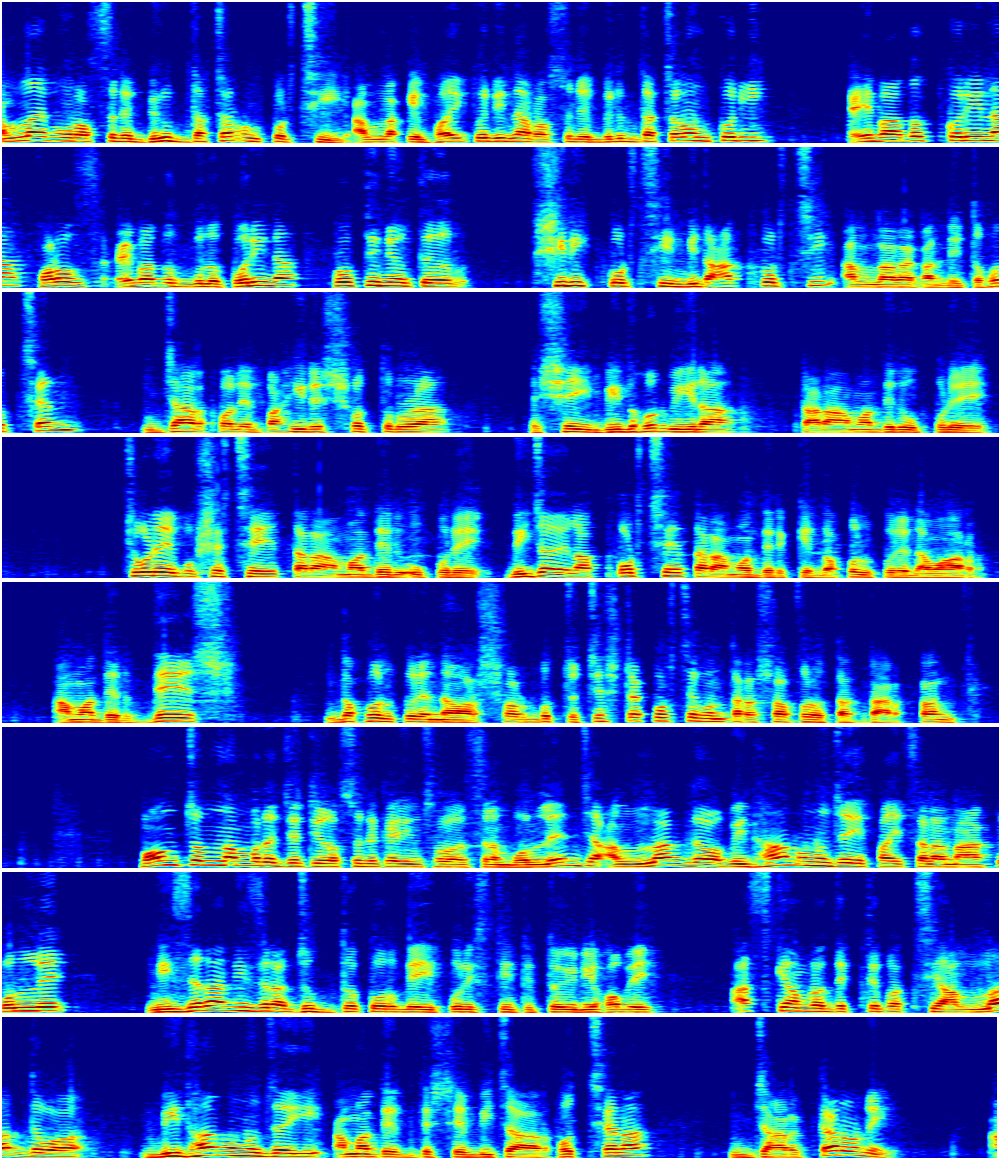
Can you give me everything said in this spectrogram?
আল্লাহ এবং রসুলের বিরুদ্ধাচরণ করছি। আল্লাহকে ভয় করি না, রসুলের বিরুদ্ধাচরণ করি এবাদত করি না, ফরজ এবাদতগুলো করি না, প্রতিনিয়ত শিরিক করছি, বিদাত করছি, আল্লাহ রাগান্বিত হচ্ছেন। যার ফলে বাহিরের শত্রুরা, সেই বিধর্মীরা, তারা আমাদের উপরে চড়ে বসেছে, তারা আমাদের উপরে বিজয় লাভ করছে, তারা আমাদেরকে দখল করে নেওয়ার, আমাদের দেশ দখল করে নেওয়ার সর্বোচ্চ চেষ্টা করছে এবং তারা সফলতার দ্বার প্রান্তে। পঞ্চম নম্বরে যেটি রসুল করিম সাল্লাম বললেন যে আল্লাহর দেওয়া বিধান অনুযায়ী ফাইসালা না করলে নিজেরা নিজেরা যুদ্ধ করবে, এই পরিস্থিতি তৈরি হবে। আজকে আমরা দেখতে পাচ্ছি আল্লাহর দেওয়া বিধান অনুযায়ী আমাদের দেশে বিচার হচ্ছে না, যার কারণে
